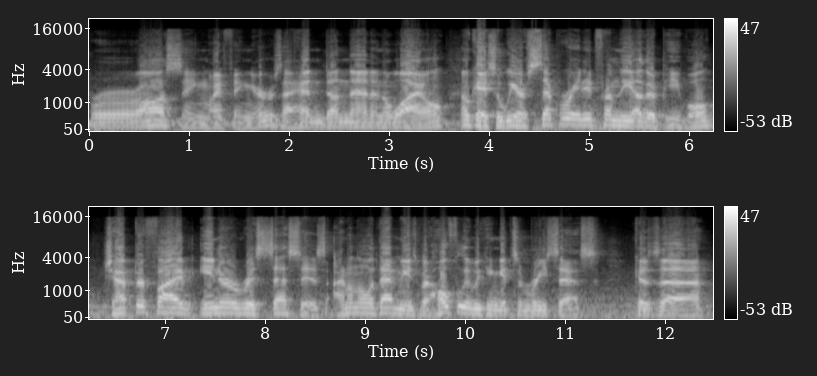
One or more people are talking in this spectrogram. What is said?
crossing my fingers. I hadn't done that in a while. Okay, so we are separated from the other people. Chapter 5 Inner Recesses. I don't know what that means, but hopefully we can get some recess. Because uh,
